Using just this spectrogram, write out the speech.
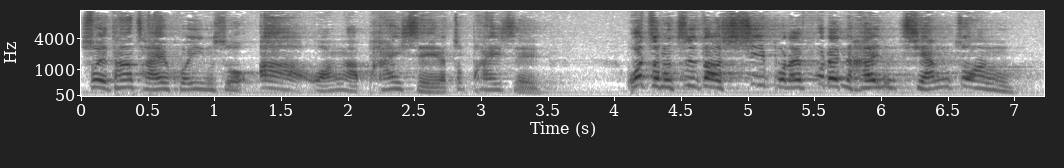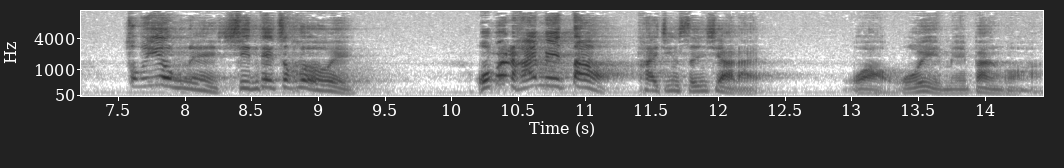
所以他才回应说：“啊，王啊，拍谁啊？做拍谁？”我怎么知道希伯来夫人很强壮，作用呢？心态之后哎，我们还没到，他已经生下来，哇！我也没办法，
